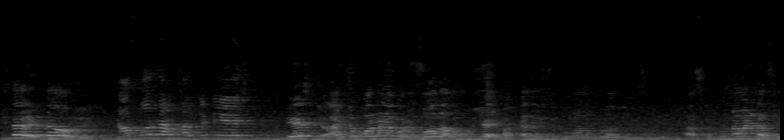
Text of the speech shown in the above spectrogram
কিতা রে কিতা হবে? না করলাম কালকে টেস্ট টেস্ট আজ তো পারবে না করে চল আমি উড়ি যাই। বাক্কা দিবি তোমার পুরো দিবি আজকে টুর্নামেন্ট আছে।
